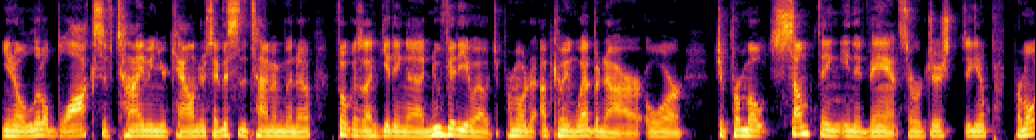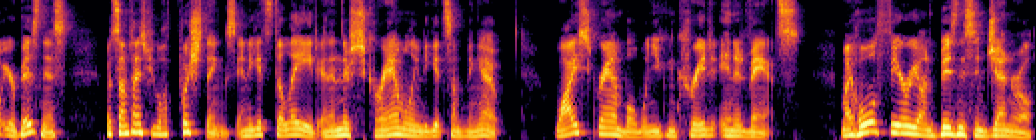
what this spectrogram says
you know, little blocks of time in your calendar. Say, this is the time I'm going to focus on getting a new video out to promote an upcoming webinar or to promote something in advance or just, you know, promote your business. But sometimes people push things and it gets delayed and then they're scrambling to get something out. Why scramble when you can create it in advance? My whole theory on business in general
